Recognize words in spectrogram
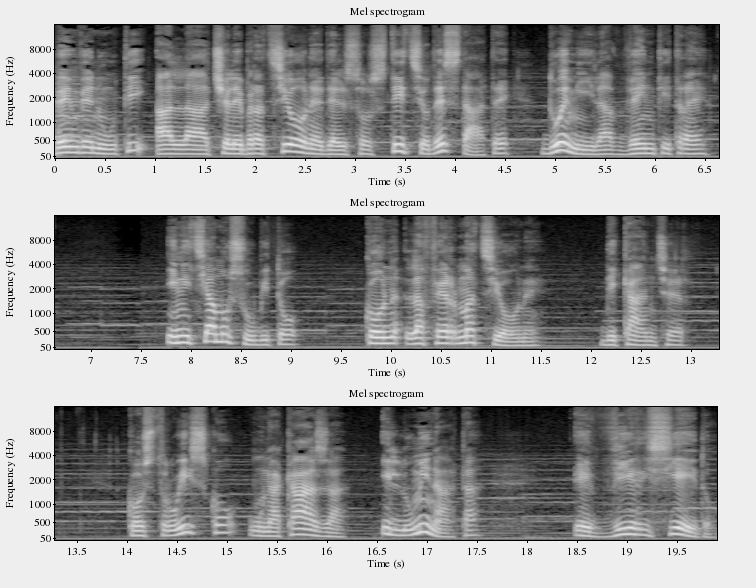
Benvenuti alla celebrazione del solstizio d'estate 2023. Iniziamo subito con l'affermazione di Cancer. Costruisco una casa illuminata e vi risiedo.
